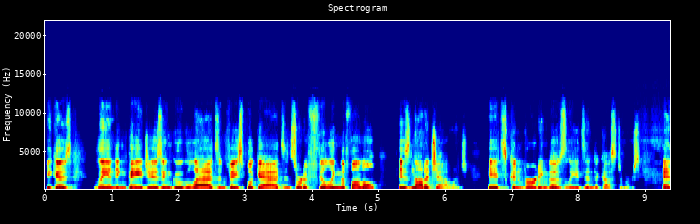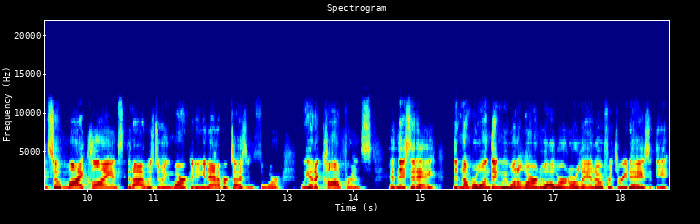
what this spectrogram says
because landing pages and Google ads and Facebook ads and sort of filling the funnel is not a challenge. It's converting those leads into customers. And so my clients that I was doing marketing and advertising for, we had a conference and they said, "Hey, the number one thing we want to learn while we're in Orlando for 3 days at the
